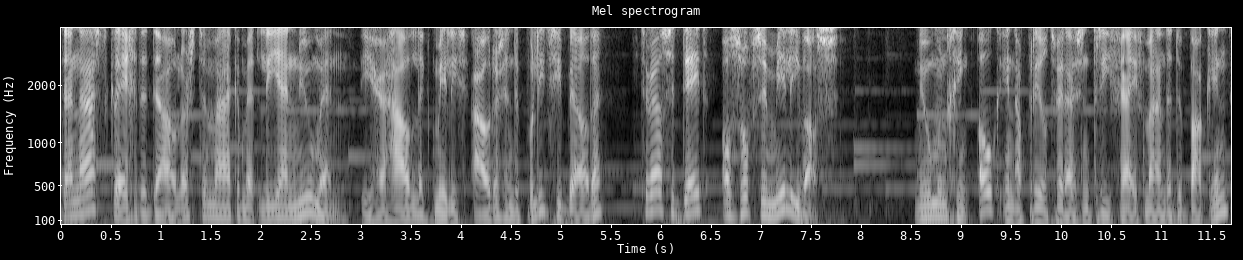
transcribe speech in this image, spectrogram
Daarnaast kregen de Dowlers te maken met Leanne Newman, die herhaaldelijk Millie's ouders en de politie belde, terwijl ze deed alsof ze Millie was. Newman ging ook in april 2003 vijf maanden de bak in,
